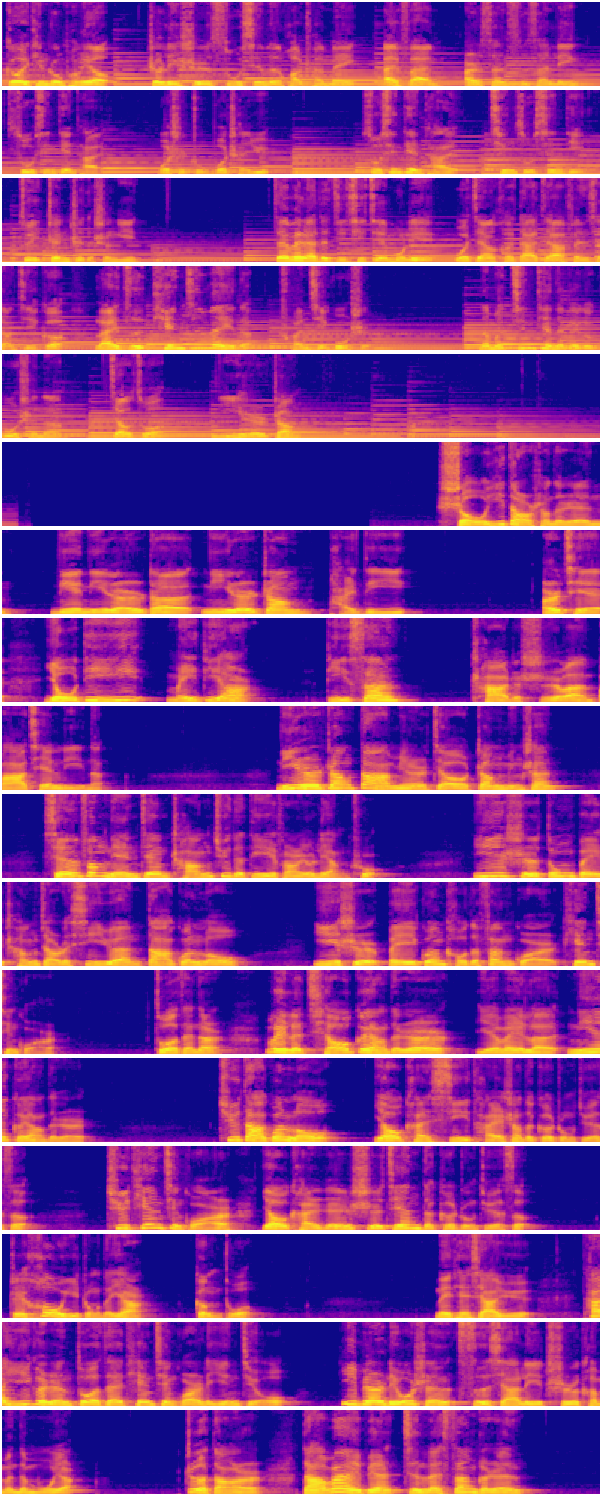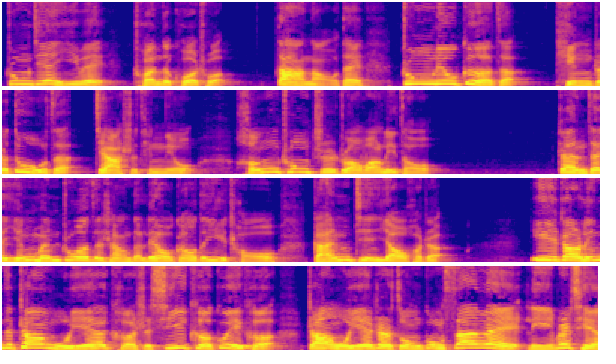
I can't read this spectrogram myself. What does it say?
各位听众朋友，这里是素心文化传媒 FM 二三四三零素心电台，我是主播陈玉。素心电台倾诉心底最真挚的声音。在未来的几期节目里，我将和大家分享几个来自天津卫的传奇故事。那么今天的这个故事呢，叫做泥人张。手艺道上的人捏泥人的泥人张排第一，而且有第一没第二。第三，差着十万八千里呢。泥人张大名叫张明山，咸丰年间常去的地方有两处，一是东北城角的戏院大观楼，一是北关口的饭馆天庆馆。坐在那儿，为了瞧各样的人儿，也为了捏各样的人儿。去大观楼要看戏台上的各种角色。去天庆馆要看人世间的各种角色，这后一种的样更多。那天下雨，他一个人坐在天庆馆里饮酒，一边留神四下里吃客们的模样。这当儿，打外边进来三个人，中间一位穿的阔绰，大脑袋，中溜个子，挺着肚子，架势挺牛，横冲直撞往里走。站在营门桌子上的廖高的一瞅，赶紧吆喝着：“易兆林的张五爷可是稀客贵客，张五爷这儿总共三位，里边请。”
